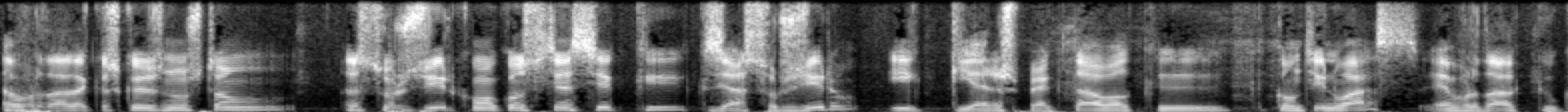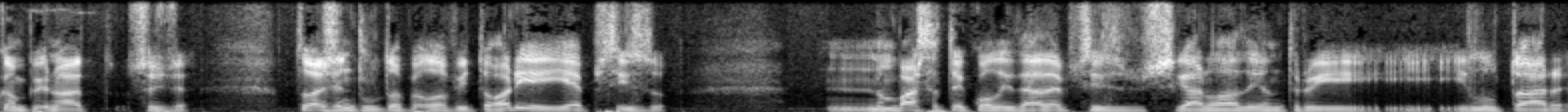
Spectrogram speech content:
A verdade é que as coisas não estão a surgir com a consistência que, que já surgiram e que era expectável que, que, continuasse. É verdade que o campeonato, ou seja, toda a gente luta pela vitória e é preciso, não basta ter qualidade, é preciso chegar lá dentro e, e, e lutar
